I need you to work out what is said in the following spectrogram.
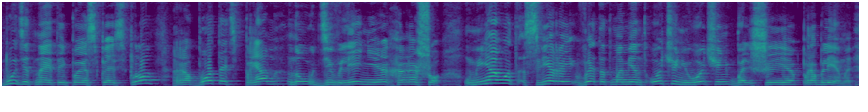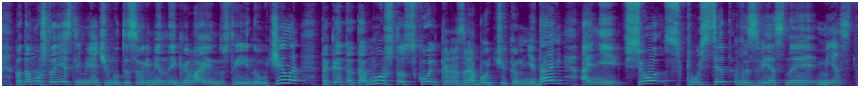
будет на этой PS5 Pro работать прям на удивление хорошо? У меня вот с верой в этот момент очень и очень большие проблемы. Потому что если меня чему-то современная игровая индустрия научила, так это тому, что сколько разработчикам не дай, они все спустят в известное место.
